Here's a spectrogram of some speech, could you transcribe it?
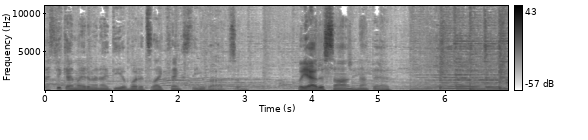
I think I might have an idea of what it's like thanks to you, Bob. So, but yeah, this song not bad. When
